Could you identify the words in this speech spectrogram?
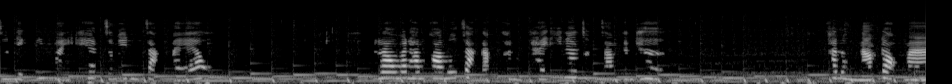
จนเด็กรุ่นใหม่แทบจะไม่รู้จักแล้ว เรามาทำความรู้จักกับขนมไทยที่น่าจดจำกันเถอะ ขนมน้ำดอกไม้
